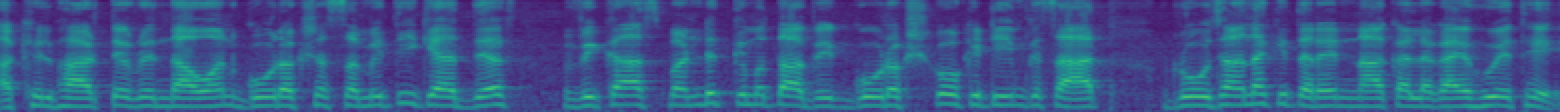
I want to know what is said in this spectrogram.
अखिल भारतीय वृंदावन गोरक्षा समिति के अध्यक्ष विकास पंडित के मुताबिक गोरक्षकों की टीम के साथ रोज़ाना की तरह नाका लगाए हुए थे।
